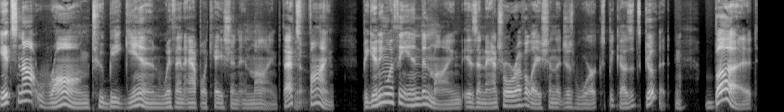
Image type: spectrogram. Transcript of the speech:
It's not wrong to begin with an application in mind. That's fine. Beginning with the end in mind is a natural revelation that just works because it's good. Hmm. But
